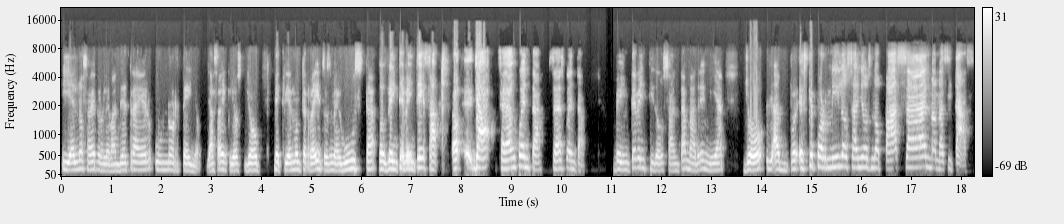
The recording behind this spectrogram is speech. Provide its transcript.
y él no sabe, pero le mandé a traer un norteño. Ya saben que yo, yo me crié en Monterrey, entonces me gusta los 2020, esa, oh, eh, ya se dan cuenta, se das cuenta. 2022, Santa Madre mía, yo, es que por mí los años no pasan, mamacitas.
